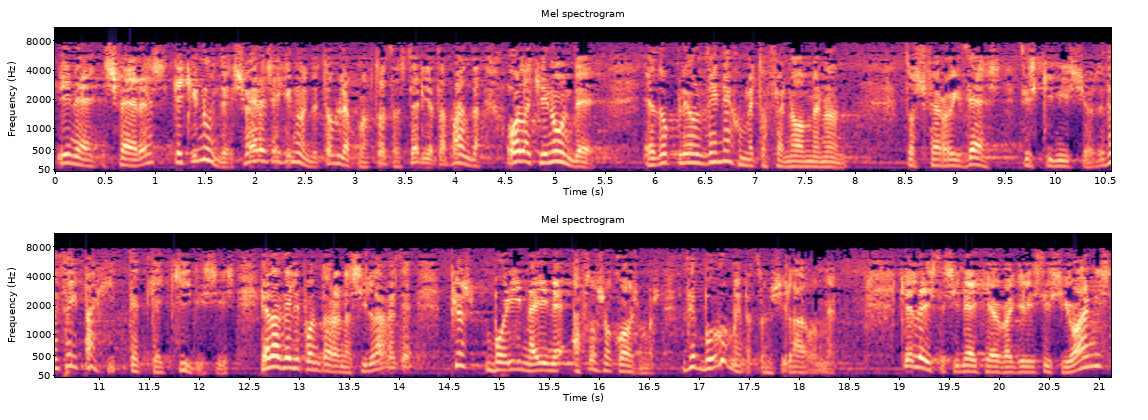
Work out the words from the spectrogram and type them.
είναι σφαίρες και κινούνται. Σφαίρες και κινούνται. Το βλέπουμε αυτό τα αστέρια τα πάντα. Όλα κινούνται. Εδώ πλέον δεν έχουμε το φαινόμενο το σφαιροειδές της κινήσεως. Δεν θα υπάρχει τέτοια κίνηση. Ελάτε λοιπόν τώρα να συλλάβετε. Ποιος μπορεί να είναι αυτός ο κόσμος. Δεν μπορούμε να τον συλλάβουμε. Και λέει στη συνέχεια ο Ευαγγελιστής Ιωάννης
